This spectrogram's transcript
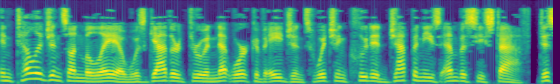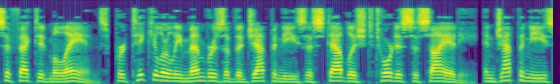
Intelligence on Malaya was gathered through a network of agents which included Japanese embassy staff, disaffected Malayans particularly members of the Japanese established Tortoise Society, and Japanese,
